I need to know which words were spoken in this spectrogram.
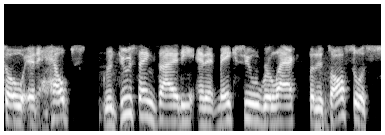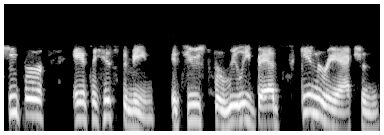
So it helps reduce anxiety and it makes you relax, but it's also a super antihistamine. It's used for really bad skin reactions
